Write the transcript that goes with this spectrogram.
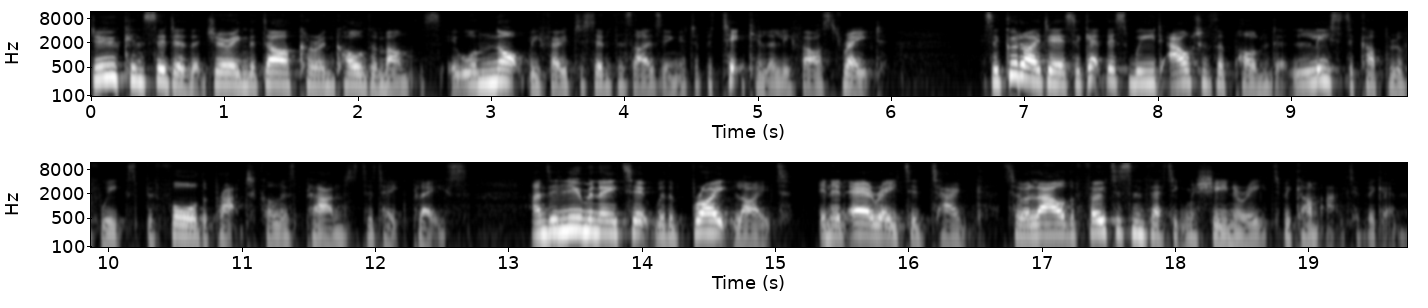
do consider that during the darker and colder months, it will not be photosynthesising at a particularly fast rate. It's a good idea to get this weed out of the pond at least a couple of weeks before the practical is planned to take place and illuminate it with a bright light in an aerated tank to allow the photosynthetic machinery to become active again.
